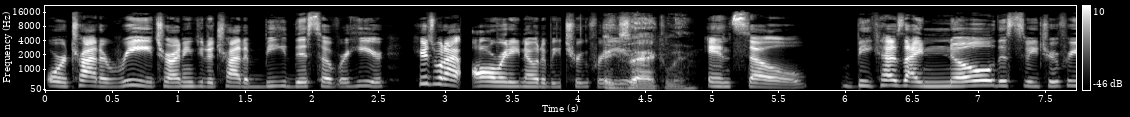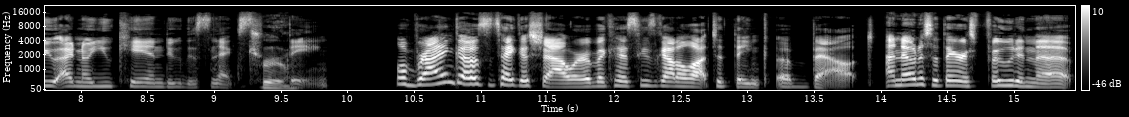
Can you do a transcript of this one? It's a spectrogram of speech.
or try to reach, or I need you to try to be this over here. Here's what I already know to be true for you. exactly. And so, because I know this to be true for you, I know you can do this next True. thing. Well, Brian goes to take a shower because he's got a lot to think about. I noticed that there is food in the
